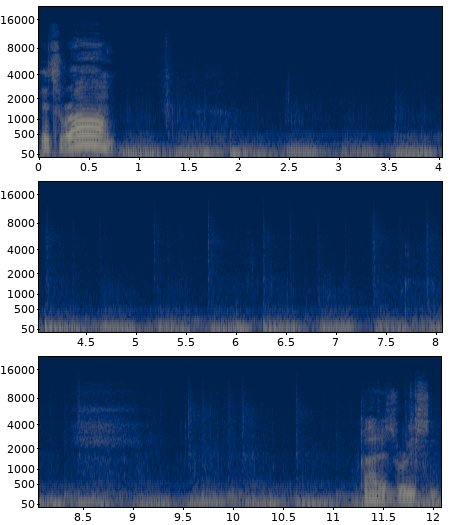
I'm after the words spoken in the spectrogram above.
It's wrong. God is releasing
